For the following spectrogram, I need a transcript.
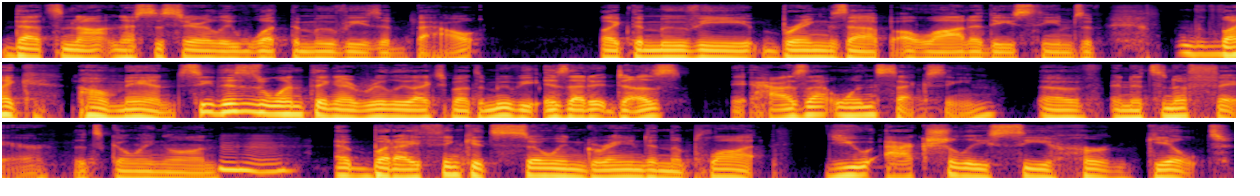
that's not necessarily what the movie is about. Like the movie brings up a lot of these themes of, like, oh man, see, this is one thing I really liked about the movie is that it does it has that one sex scene of, and it's an affair that's going on. Mm-hmm. Uh, But I think it's so ingrained in the plot, you actually see her guilt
